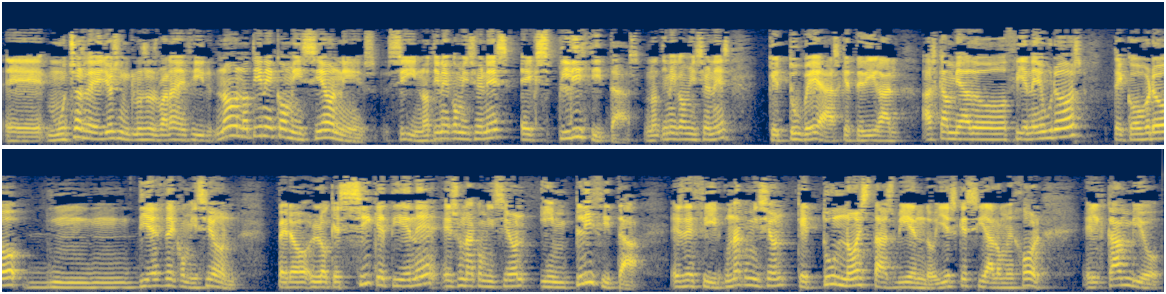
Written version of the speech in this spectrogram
eh, muchos de ellos incluso os van a decir, no, no tiene comisiones. Sí, no tiene comisiones explícitas, no tiene comisiones que tú veas, que te digan, has cambiado 100 euros, te cobro mm, 10 de comisión. Pero lo que sí que tiene es una comisión implícita, es decir, una comisión que tú no estás viendo. Y es que si a lo mejor el cambio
